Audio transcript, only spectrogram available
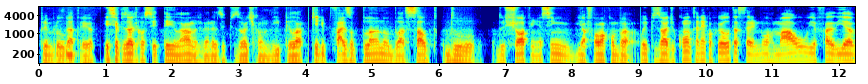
primeiro lugar, tá ligado? Esse episódio que eu citei lá, nos velhos episódios, que é o Nip lá, que ele faz o plano do assalto do, do shopping, assim, e a forma como o episódio conta, né? Qualquer outra série normal ia, fa ia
